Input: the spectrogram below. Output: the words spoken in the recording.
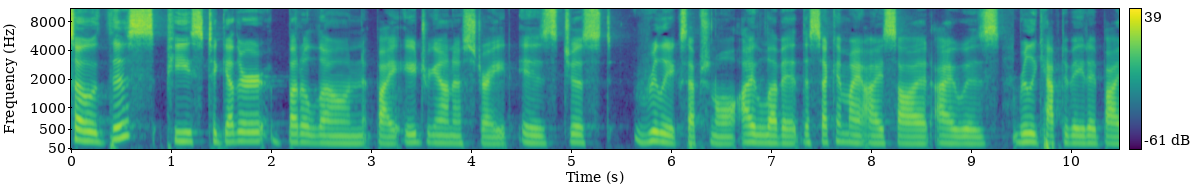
So, this piece, Together But Alone by Adriana Streit, is just really exceptional. I love it. The second my eyes saw it, I was really captivated by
